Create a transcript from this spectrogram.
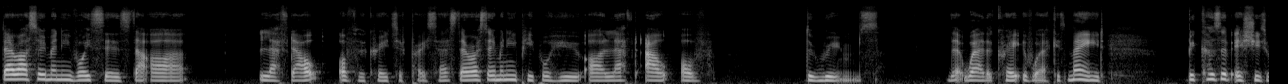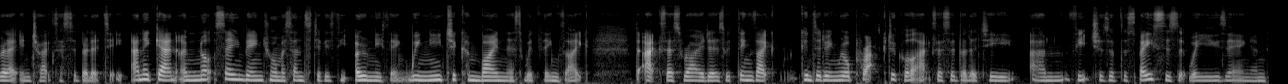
There are so many voices that are left out of the creative process. There are so many people who are left out of the rooms that where the creative work is made because of issues relating to accessibility. And again, I'm not saying being trauma sensitive is the only thing. We need to combine this with things like the access riders, with things like considering real practical accessibility um, features of the spaces that we're using and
